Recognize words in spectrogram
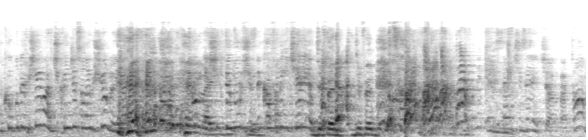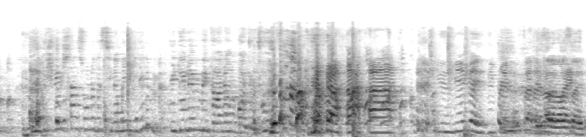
Bu kapıda bir şey var çıkınca sana bir şey oluyor yani. Tam eşikte dur şimdi kafanı içeri yap. different, different. Sen çizerek cevap ver tamam mı? Alışverişten sonra da sinemaya gidelim mi? Gidelim bir tanem bacı çok behavior is different inside Inside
